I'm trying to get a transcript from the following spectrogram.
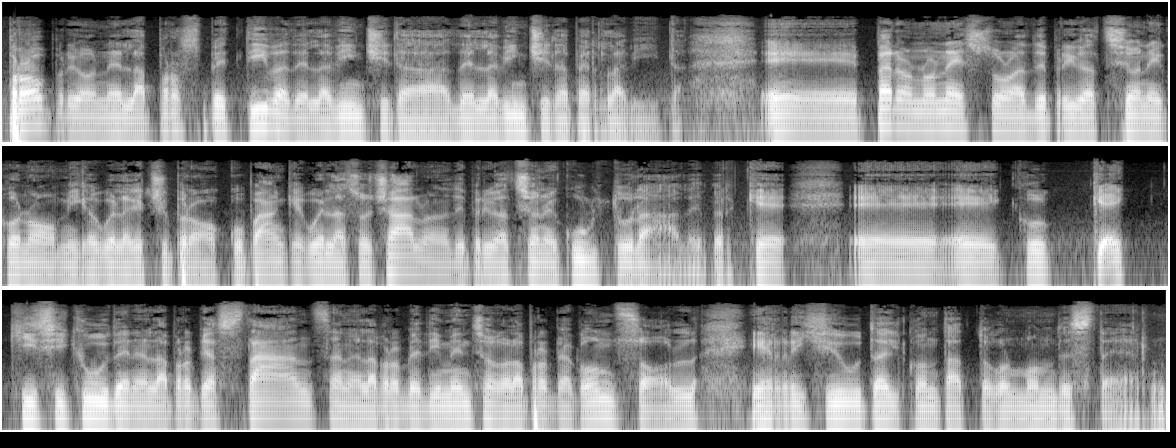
proprio nella prospettiva della vincita, della vincita per la vita. Eh, però non è solo una deprivazione economica quella che ci preoccupa, anche quella sociale è una deprivazione culturale perché eh, è, è chi si chiude nella propria stanza, nella propria dimensione, con la propria console e rifiuta il contatto col mondo esterno.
